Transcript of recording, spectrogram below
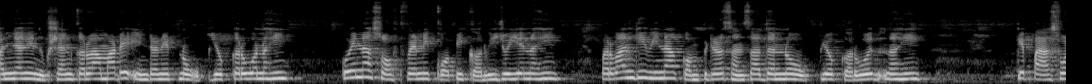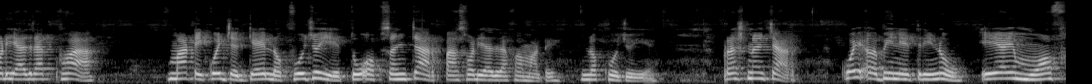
અન્યને નુકસાન કરવા માટે ઇન્ટરનેટનો ઉપયોગ કરવો નહીં? કોઈના સોફ્ટવેરની કોપી કરવી જોઈએ નહીં? પરવાનગી વિના કમ્પ્યુટર સંસાધનનો ઉપયોગ કરવો નહીં? કે પાસવર્ડ યાદ રાખવા માટે કોઈ જગ્યાએ લખવો જોઈએ તો ઓપ્શન ચાર, પાસવર્ડ યાદ રાખવા માટે લખવો જોઈએ. પ્રશ્ન ચાર, કોઈ અભિનેત્રીનો એઆઈ મોફ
